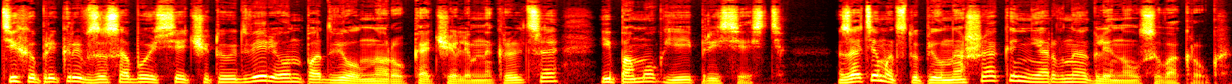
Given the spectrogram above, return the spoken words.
Тихо прикрыв за собой сетчатую дверь, он подвел Нору к качелям на крыльце и помог ей присесть. Затем отступил на шаг и нервно оглянулся вокруг.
